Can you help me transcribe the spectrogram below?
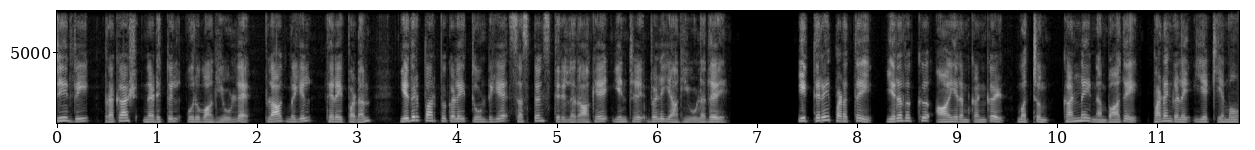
ஜி வி பிரகாஷ் நடிப்பில் உருவாகியுள்ள பிளாக்மெயில் திரைப்படம் எதிர்பார்ப்புகளை தூண்டிய சஸ்பென்ஸ் த்ரில்லராக இன்று வெளியாகியுள்ளது. இத்திரைப்படத்தை இரவுக்கு ஆயிரம் கண்கள் மற்றும் கண்ணை நம்பாதே படங்களை இயக்கியமோ?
